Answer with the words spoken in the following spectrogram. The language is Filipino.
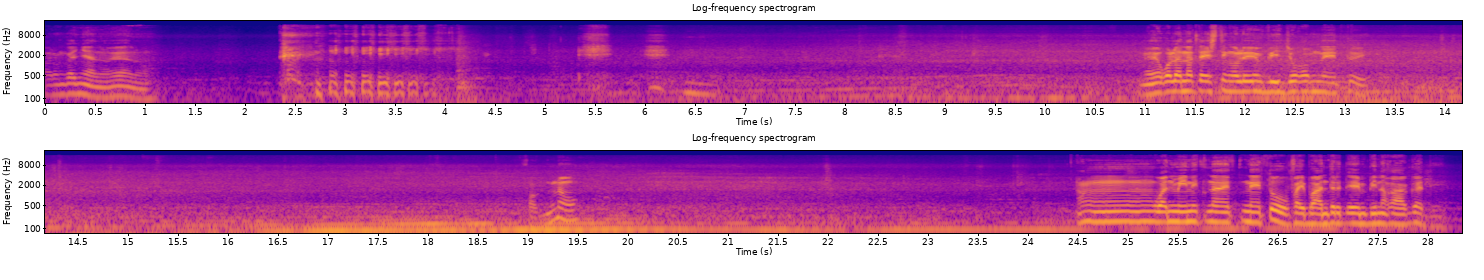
Parang ganyan, oh. Ayan, oh. Ngayon ko lang na-testing ulit yung video cam na ito eh. Pag no. Oh. Ang 1 minute na neto, 500 MB na kagad eh.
